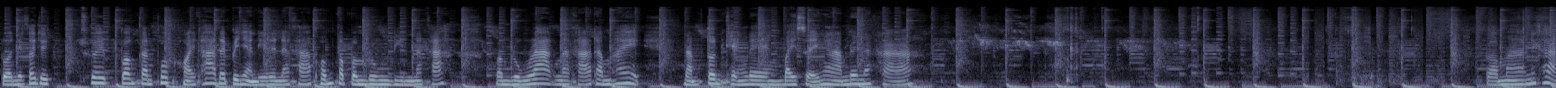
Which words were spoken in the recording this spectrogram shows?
ตัวนี้ก็จะช่วยป้องกันพวกหอยทากได้เป็นอย่างดีเลยนะคะ พร้อมกับบำรุงดินนะคะบำรุงรากนะคะทำให้ลำต้นแข็งแรงใบสวยงามด้วยนะคะต่อมานี่ค่ะ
